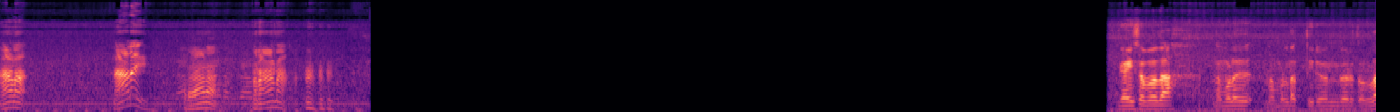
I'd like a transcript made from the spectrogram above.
നാളെ. നാളെ? പ്രാണ. പ്രാണ. ഗൈസ് അപ്പോൾ നമ്മൾ നമ്മളുടെ തിരുവനന്തപുരത്തുള്ള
